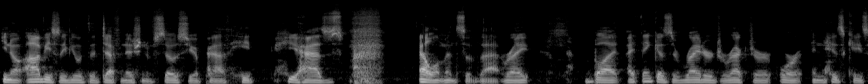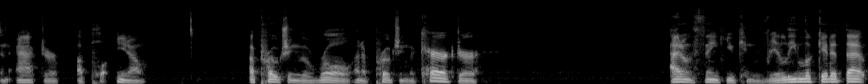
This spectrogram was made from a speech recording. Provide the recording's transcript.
you know obviously if you look at the definition of sociopath he he has elements of that right? But I think as a writer director, or in his case, an actor, you know, approaching the role and approaching the character, I don't think you can really look at it that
